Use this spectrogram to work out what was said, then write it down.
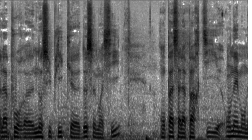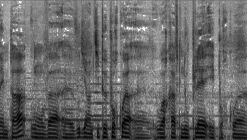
Voilà pour euh, nos suppliques euh, de ce mois-ci. On passe à la partie on aime, on n'aime pas, où on va euh, vous dire un petit peu pourquoi Warcraft nous plaît et pourquoi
